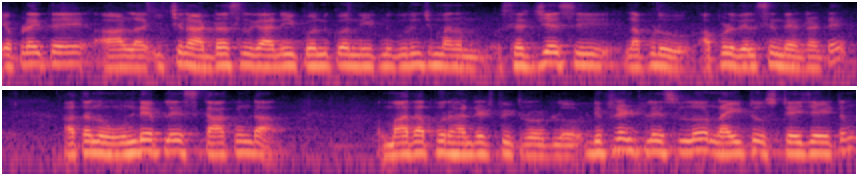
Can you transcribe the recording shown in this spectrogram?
ఎప్పుడైతే వాళ్ళ ఇచ్చిన అడ్రస్లు కానీ కొన్ని కొన్నిటిని గురించి మనం సెర్చ్ చేసినప్పుడు అప్పుడు తెలిసింది ఏంటంటే అతను ఉండే ప్లేస్ కాకుండా మాదాపూర్ హండ్రెడ్ ఫీట్ రోడ్లో డిఫరెంట్ ప్లేస్లో నైట్ స్టే చేయటం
